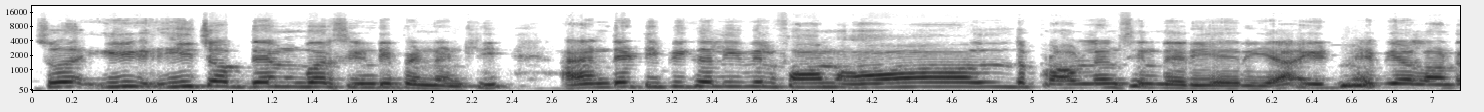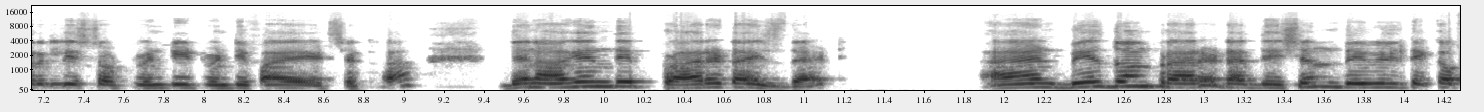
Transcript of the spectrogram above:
so each of them works independently and they typically will form all the problems in their area. It may be a laundry list of 20, 25, etc. Then again, they prioritize that. And based on prioritization, they will take up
